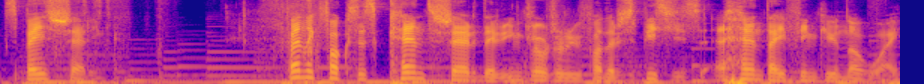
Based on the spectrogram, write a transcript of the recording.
Space sharing. Fennec foxes can't share their enclosure with other species, and I think you know why.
